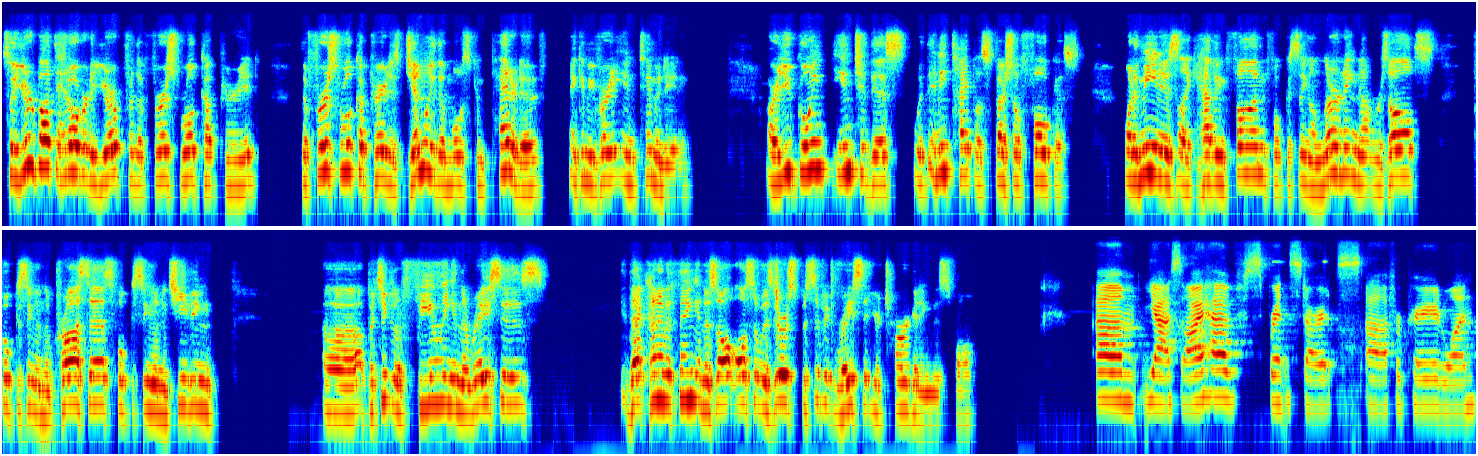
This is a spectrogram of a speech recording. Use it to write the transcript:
So you're about to head over to Europe for the first World Cup period. The first World Cup period is generally the most competitive and can be very intimidating. Are you going into this with any type of special focus? What I mean is like having fun, focusing on learning, not results, focusing on the process, focusing on achieving uh, a particular feeling in the races, that kind of a thing. And is also, is there a specific race that you're targeting this fall? Um, yeah, so I have sprint starts uh, for period one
